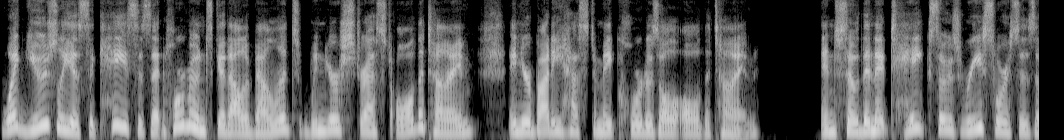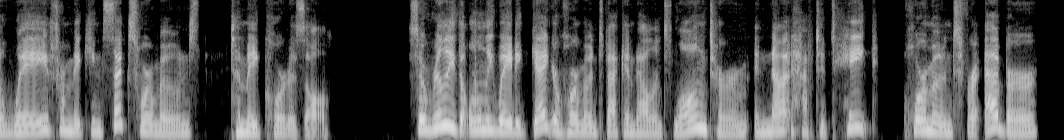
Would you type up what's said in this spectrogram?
what usually is the case is that hormones get out of balance when you're stressed all the time and your body has to make cortisol all the time. And so then it takes those resources away from making sex hormones to make cortisol. So, really, the only way to get your hormones back in balance long term and not have to take hormones forever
